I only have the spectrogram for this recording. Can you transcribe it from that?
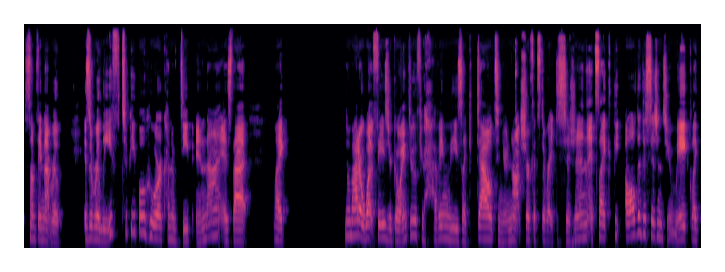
something that re- is a relief to people who are kind of deep in that is that, like, no matter what phase you're going through if you're having these like doubts and you're not sure if it's the right decision it's like the all the decisions you make like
